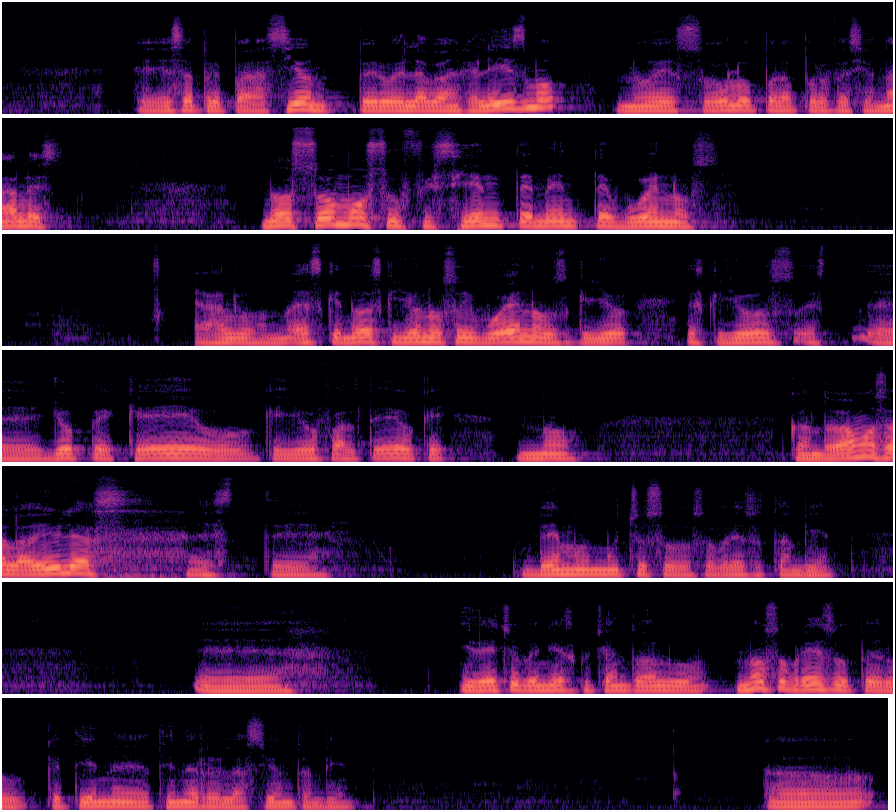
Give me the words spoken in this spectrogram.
esa preparación, pero el evangelismo no es solo para profesionales. No somos suficientemente buenos. Algo, es que no es que yo no soy bueno, es que yo, es que yo, eh, yo pequé o que yo falté o que no. Cuando vamos a la Biblia, este, Vemos mucho sobre eso también. Eh, y de hecho venía escuchando algo, no sobre eso, pero que tiene, tiene relación también. Ah,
